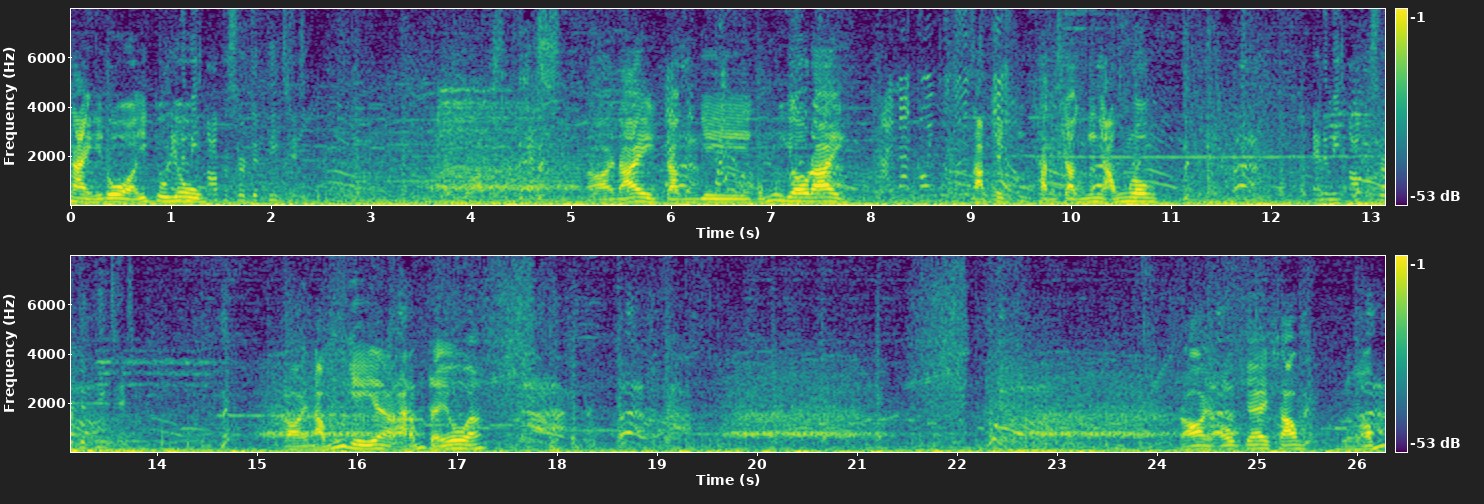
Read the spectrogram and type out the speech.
này thì đùa với chu du rồi, đây, trần gì cũng vô đây. Đập cho thành trần như nhộng luôn. Rồi, đổng gì à đổng triệu hả? Rồi, ok, xong. Lượm ống.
